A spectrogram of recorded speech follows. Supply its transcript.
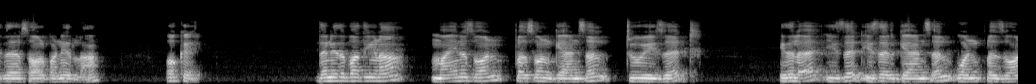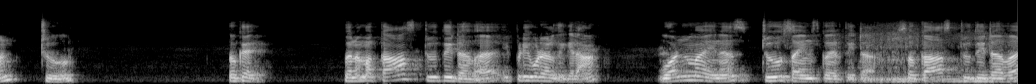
இதை சால்வ் பண்ணிடலாம். ஓகே தென் இதை பார்த்தீங்கன்னா minus one plus one cancel two Z இதில் Z Z cancel one plus one two okay இப்போ நம்ம காஸ் டூ தீட்டாவை இப்படி கூட எழுதிக்கலாம். One minus two sine square theta so cos two தீட்டாவை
